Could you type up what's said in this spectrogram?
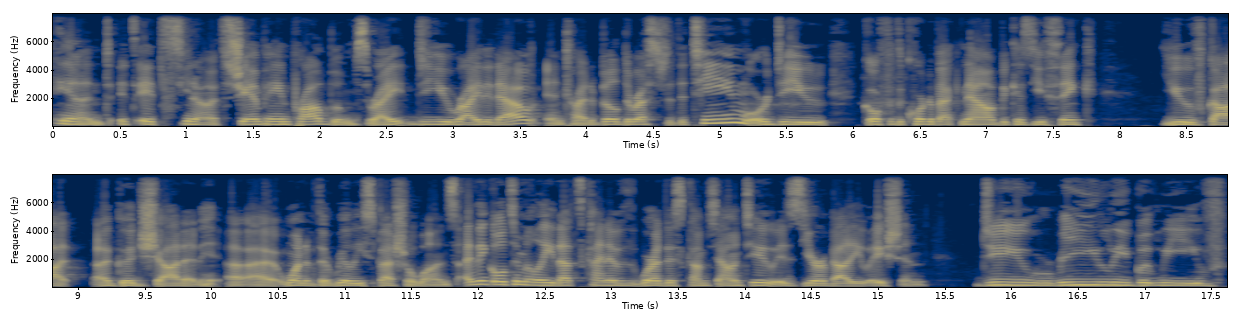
and it's it's you know it's champagne problems, right? Do you ride it out and try to build the rest of the team, or do you go for the quarterback now because you think you've got a good shot at uh, one of the really special ones? I think ultimately that's kind of where this comes down to is your evaluation. Do you really believe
